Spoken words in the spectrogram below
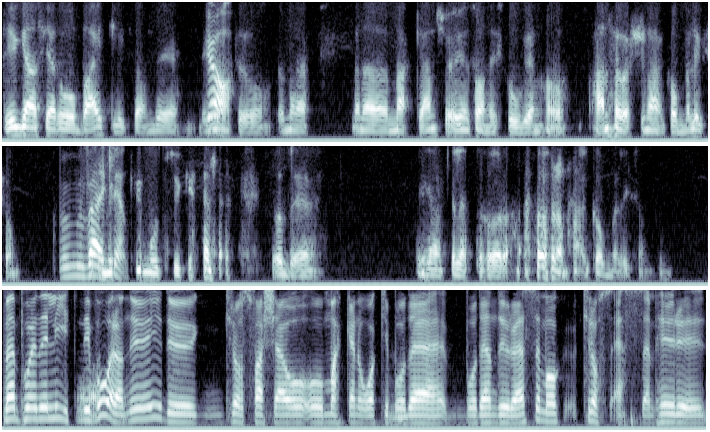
Det, är en ganska rå bike liksom. Det, det ja. Inte, jag menar, menar, Mackan kör ju en sån i skogen och han hörs ju när han kommer liksom. Men, verkligen. Mycket motorcykel. Så det, det är ganska lätt att höra, höra när han kommer liksom. Men på en elitnivå då? Nu är ju du crossfarsa och, och Mackan åker mm. både, både enduro-SM och cross-SM. Hur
